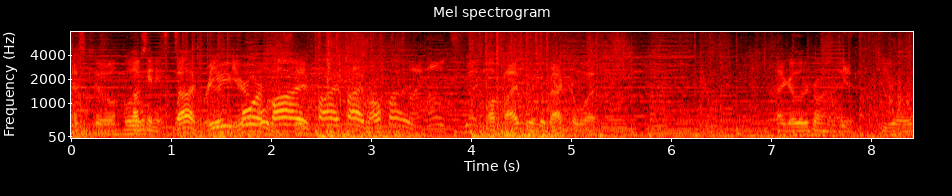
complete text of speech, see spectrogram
Nice kill. Well, I'm there's getting stuck. three Three, here. four, Holy five, shit. five, five, all five. All five? We'll go back or what? I go, they're going to TR.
